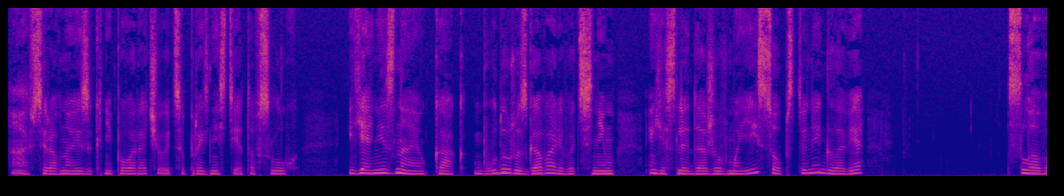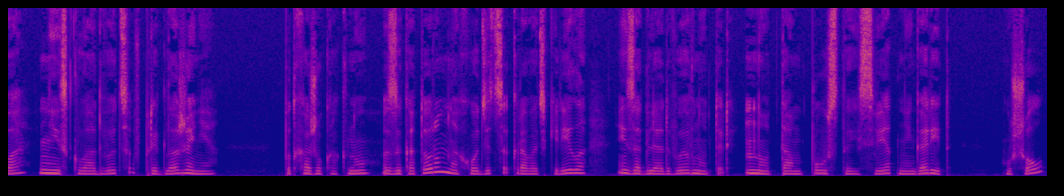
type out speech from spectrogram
а все равно язык не поворачивается произнести это вслух. Я не знаю, как буду разговаривать с ним, если даже в моей собственной голове Слова не складываются в предложение. Подхожу к окну, за которым находится кровать Кирилла, и заглядываю внутрь. Но там пусто и свет не горит. Ушел?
